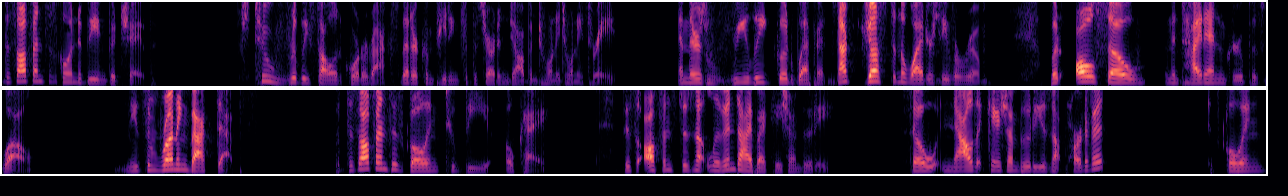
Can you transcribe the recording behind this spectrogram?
This offense is going to be in good shape two really solid quarterbacks that are competing for the starting job in 2023. And there's really good weapons, not just in the wide receiver room, but also in the tight end group as well. Need some running back depth. But this offense is going to be okay. This offense does not live and die by Kayshon Boutte. So now that Kayshon Boutte is not part of it, it's going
